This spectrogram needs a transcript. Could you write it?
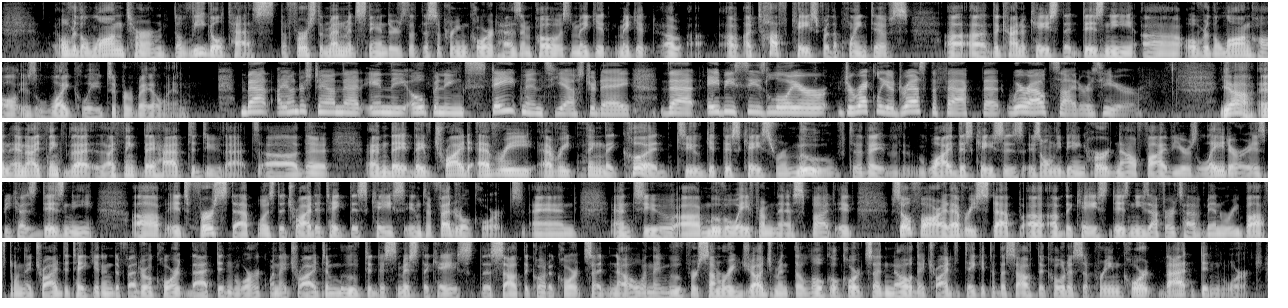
over the long term, the legal tests, the First Amendment standards that the Supreme Court has imposed, make it make it a, a, a tough case for the plaintiffs. Uh, uh, the kind of case that Disney, uh, over the long haul, is likely to prevail in. Matt, I understand that in the opening statements yesterday, that ABC's lawyer directly addressed the fact that we're outsiders here. Yeah, and, and I think that I think they have to do that. Uh, and they they've tried every everything they could to get this case removed. They why this case is, is only being heard now five years later is because Disney, uh, its first step was to try to take this case into federal court and and to uh, move away from this. But it so far at every step uh, of the case, Disney's efforts have been rebuffed. When they tried to take it into federal court, that didn't work. When they tried to move to dismiss dismissed the case. The South Dakota court said no. When they moved for summary judgment, the local court said no. They tried to take it to the South Dakota Supreme Court. That didn't work.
